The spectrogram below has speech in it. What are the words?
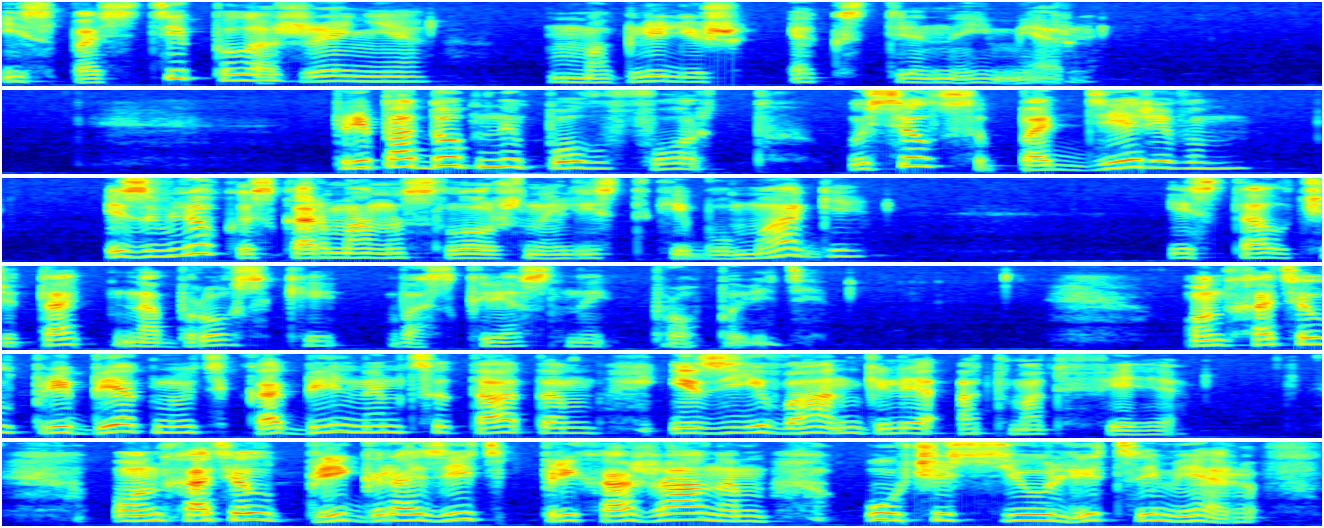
и спасти положение могли лишь экстренные меры. Преподобный Пол Форд уселся под деревом, извлек из кармана сложные листки бумаги и стал читать наброски воскресной проповеди. Он хотел прибегнуть к обильным цитатам из Евангелия от Матфея. Он хотел пригрозить прихожанам участью лицемеров,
